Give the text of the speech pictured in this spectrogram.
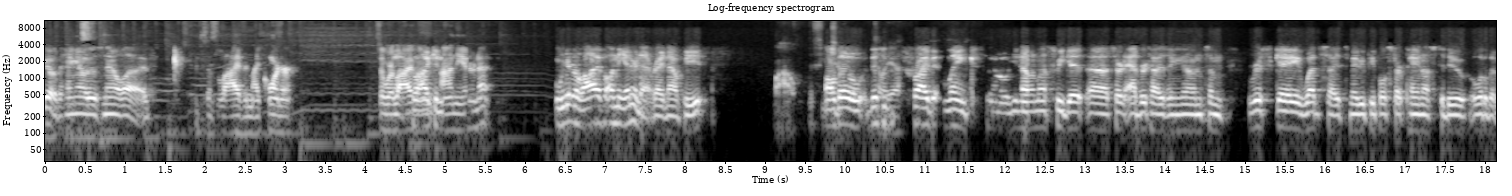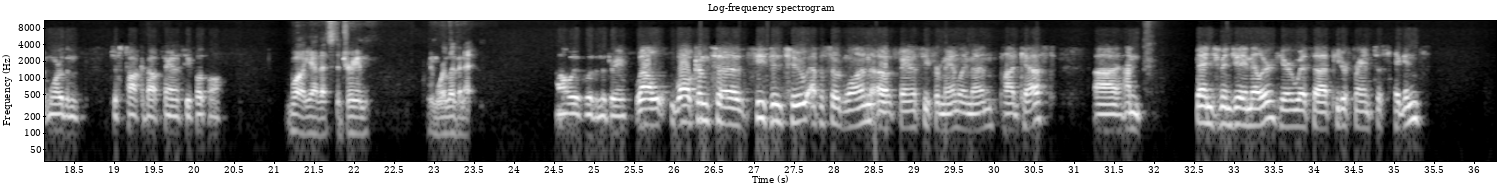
go. The Hangout is now live. It says live in my corner. So we're live So on, can- on the internet? We are live on the internet right now, Pete. Wow. Although this Oh, is yeah. a private link, so you know, unless we get uh, start advertising on some risque websites, maybe people start paying us to do a little bit more than just talk about fantasy football. Well, yeah, that's the dream. And we're living it. Always living the dream. Well, welcome to season two, episode one of Fantasy for Manly Men podcast. Uh, I'm Benjamin J. Miller here with uh, Peter Francis Higgins.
